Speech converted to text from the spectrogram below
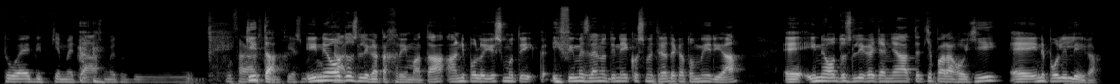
του edit και μετά ας πούμε, του, του, που θα Κοίτα, ασχοληθεί, ας πούμε, είναι το cut. όντως λίγα τα χρήματα. Αν υπολογίσουμε ότι οι φήμες λένε ότι είναι 20 με 30 εκατομμύρια, ε, είναι όντως λίγα για μια τέτοια παραγωγή. Ε, είναι πολύ λίγα.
